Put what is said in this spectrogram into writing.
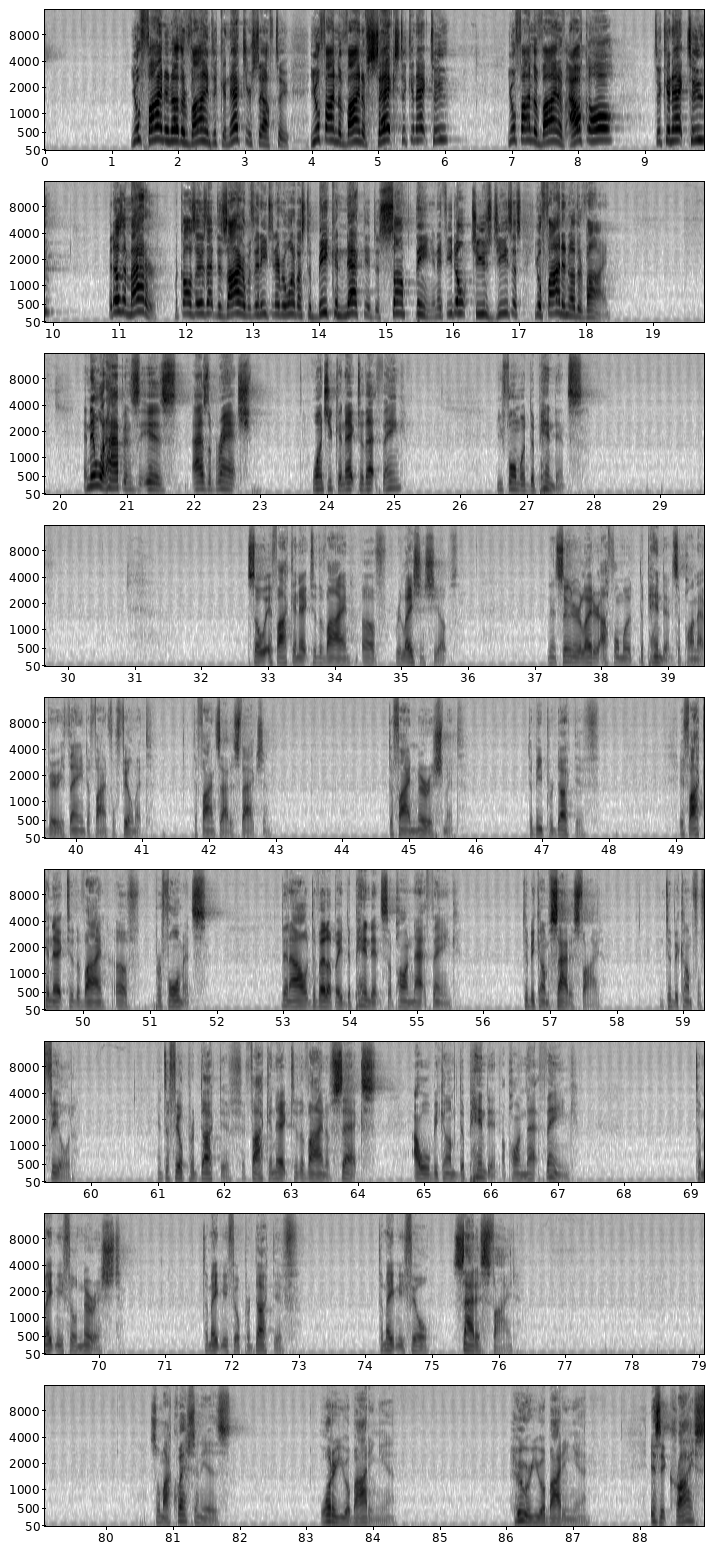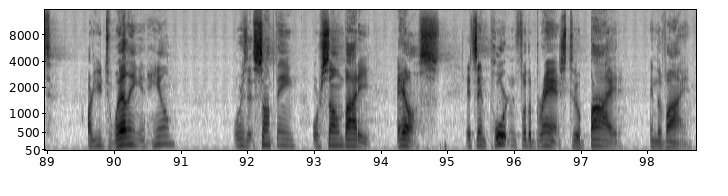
You'll find another vine to connect yourself to. You'll find the vine of sex to connect to. You'll find the vine of alcohol to connect to. It doesn't matter because there's that desire within each and every one of us to be connected to something. And if you don't choose Jesus, you'll find another vine. And then what happens is, as a branch, once you connect to that thing, you form a dependence. So if I connect to the vine of relationships, then sooner or later I form a dependence upon that very thing to find fulfillment, to find satisfaction, to find nourishment, to be productive. If I connect to the vine of performance, then I'll develop a dependence upon that thing to become satisfied and to become fulfilled and to feel productive. If I connect to the vine of sex, I will become dependent upon that thing to make me feel nourished, to make me feel productive, to make me feel satisfied. So, my question is what are you abiding in? Who are you abiding in? Is it Christ? Are you dwelling in Him? Or is it something or somebody else? It's important for the branch to abide in the vine,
